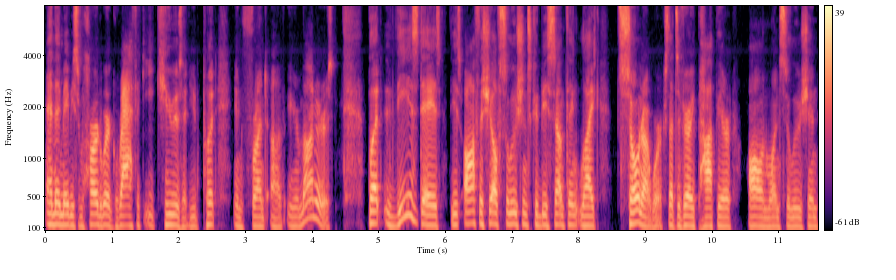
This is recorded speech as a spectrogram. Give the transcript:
and then maybe some hardware graphic EQs that you'd put in front of your monitors. But these days, these off the shelf solutions could be something like Sonarworks. That's a very popular all-in-one solution.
